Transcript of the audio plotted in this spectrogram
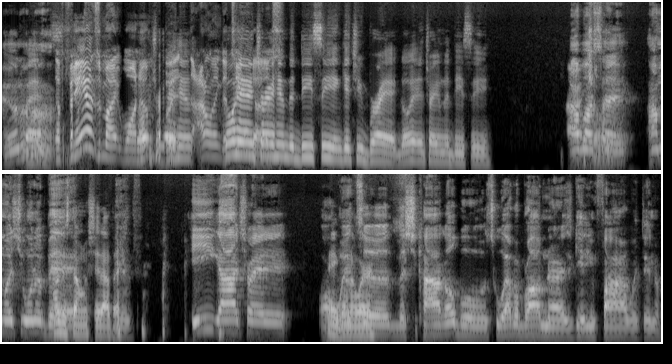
Hell no. The fans might want Go him, trade but him. I don't think the Go team ahead and does. trade him to DC and get you Brad. Go ahead and trade him to DC. I'm about to say, how much you want to bet? I'm just throwing shit out there. if he got traded or Ain't went to the Chicago Bulls, whoever brought him there is getting fired within a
